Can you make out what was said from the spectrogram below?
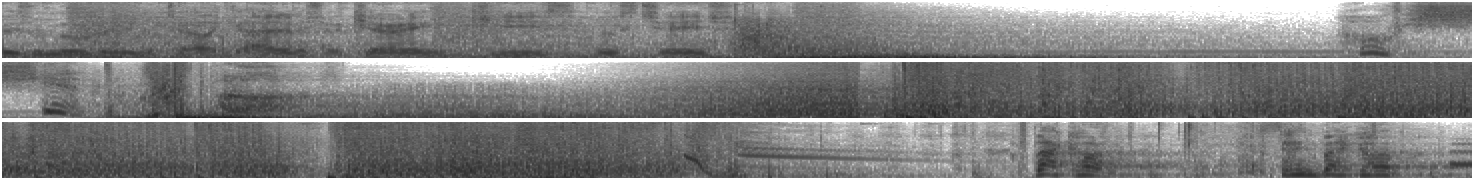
Please remove any metallic items you're carrying. Keys, loose change. Holy shit! Ugh. Back up. Stand back up.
